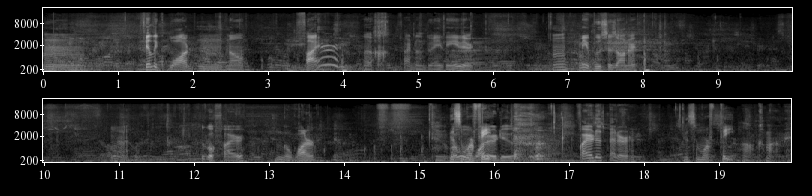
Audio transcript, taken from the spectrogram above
Hmm. I feel like water. Mm, no. Fire? Ugh. Fire doesn't do anything either. Mm, maybe boost his honor. Yeah. Could go fire. You can go water. Hmm, Get what some more water fate. do? Fire does better. Get some more fate. Oh come on, man.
